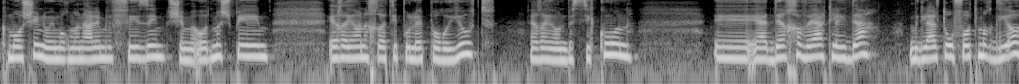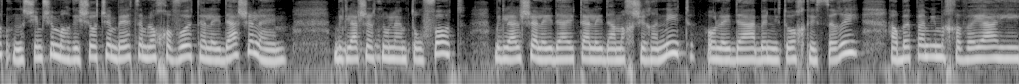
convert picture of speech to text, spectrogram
כמו שינויים הורמונליים ופיזיים שמאוד משפיעים, הריון אחרי טיפולי פוריות, הריון בסיכון, אה, היעדר חוויית לידה בגלל תרופות מרגיעות, נשים שמרגישות שהן בעצם לא חוו את הלידה שלהן, בגלל שנתנו להן תרופות, בגלל שהלידה הייתה לידה מכשירנית, או לידה בניתוח קיסרי, הרבה פעמים החוויה היא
